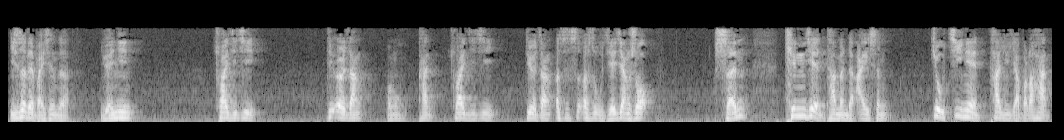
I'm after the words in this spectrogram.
以色列百姓的原因。出埃及记第二章，我们看出埃及记第二章二十四、二十五节这样说：神听见他们的哀声，就纪念他与亚伯拉罕、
